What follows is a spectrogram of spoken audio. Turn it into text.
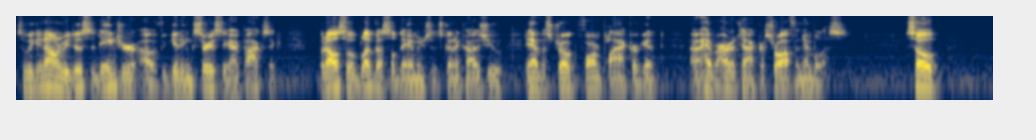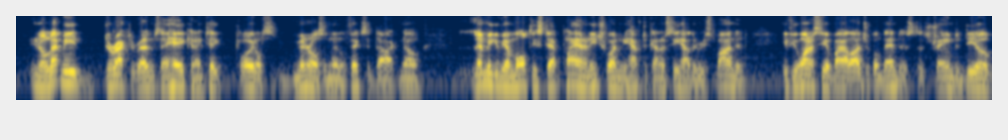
So we can not only reduce the danger of getting seriously hypoxic, but also blood vessel damage that's going to cause you to have a stroke, form plaque, or get uh, have a heart attack or throw off an embolus. So, you know, let me direct it rather than say, "Hey, can I take colloidal minerals and it'll fix it, doc?" No, let me give you a multi-step plan, and each one you have to kind of see how they responded. If you want to see a biological dentist that's trained to deal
